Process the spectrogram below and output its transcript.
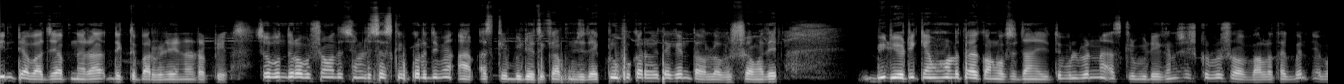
তিনটা বাজে আপনারা দেখতে পারবেন এই নাটকটি। সো বন্ধুরা, অবশ্যই আমাদের চ্যানেলটি সাবস্ক্রাইব করে দেবেন। আর আজকের ভিডিও থেকে আপনি যদি একটু উপকার হয়ে থাকেন, তাহলে অবশ্যই আমাদের ভিডিওটি কেমন হলো তা কমেন্ট বক্সে জানিয়ে দিতে ভুলবেন না। আজকের ভিডিও এখানে শেষ করব। সবাই ভালো থাকবেন এবং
